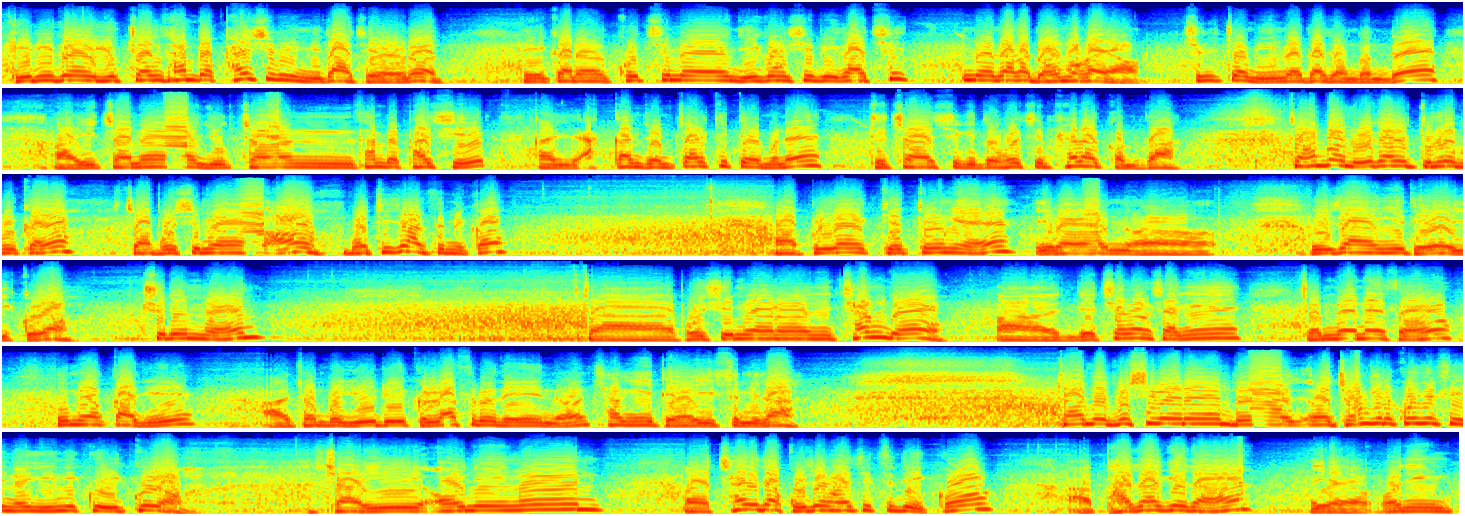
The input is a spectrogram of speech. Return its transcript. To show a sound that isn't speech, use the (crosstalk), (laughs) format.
길이도 6380입니다. 제어는. 그러니까는 코치맨 2012가 7m가 넘어가요. 7.2m 정도인데 아, 이 차는 6380. 그러니까 약간 좀 짧기 때문에 주차하시기도 훨씬 편할 겁니다. 자, 한번 외관을 둘러볼까요? 자, 보시면 아우 멋지지 않습니까? 아, 블랙 계통의 이런 어, 의장이 되어 있고요. 출입문 자 보시면은 창도 아, 이제 채광창이 전면에서 후면까지 아, 전부 유리 글라스로 되어 있는 창이 되어 있습니다. 다음에 보시면은 뭐 어, 전기를 꽂을 수 있는 인입구 있고요. 자 이 어닝은 어, 차에다 고정하실 수도 있고 아, 바닥에다 예, 어닝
